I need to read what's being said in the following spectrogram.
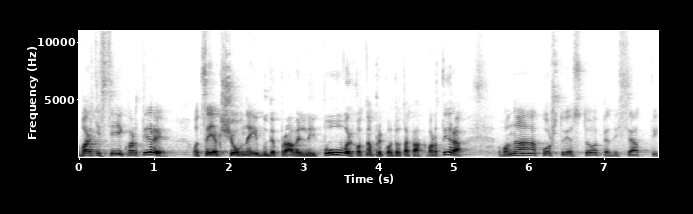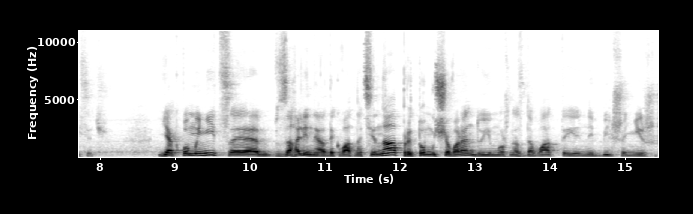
Вартість цієї квартири, оце якщо в неї буде правильний поверх, от, наприклад, отака квартира, вона коштує 150 тисяч. Як по мені, це взагалі неадекватна ціна, при тому, що в оренду її можна здавати не більше ніж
